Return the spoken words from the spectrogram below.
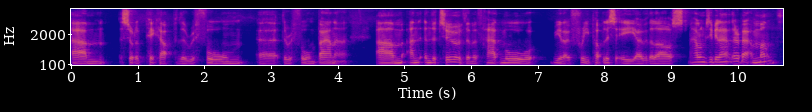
um, sort of pick up the reform uh, the reform banner. Um, and and the two of them have had more you know free publicity over the last how long has he been out there? About a month?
